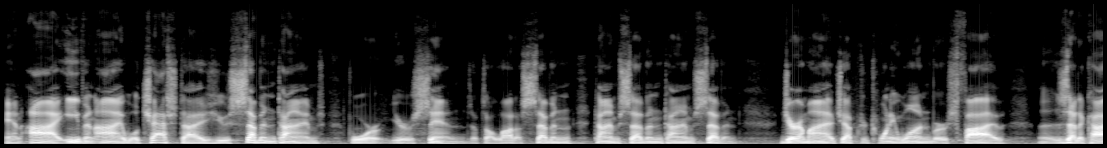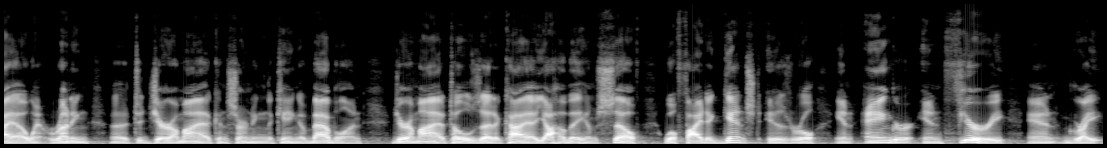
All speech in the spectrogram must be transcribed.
and I, even I, will chastise you seven times for your sins. That's a lot of seven times seven times seven. Jeremiah chapter 21, verse 5. Uh, Zedekiah went running uh, to Jeremiah concerning the king of Babylon. Jeremiah told Zedekiah, Yahweh himself will fight against Israel in anger, in fury, and great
